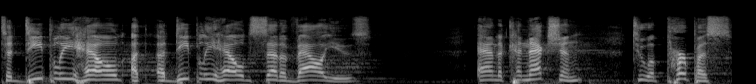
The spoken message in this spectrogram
to deeply held a, a deeply held set of values and a connection to a purpose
